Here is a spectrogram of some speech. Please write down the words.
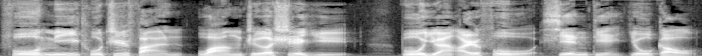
夫迷途知返，往折是语，不远而复，先典幽高。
